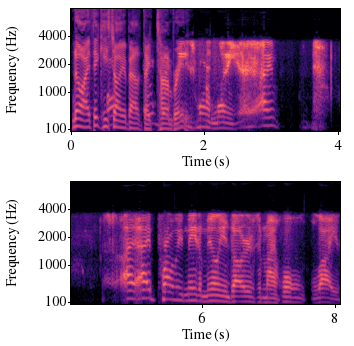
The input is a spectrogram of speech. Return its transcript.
No, I think he's oh, talking about like Tom Brady. Needs more money. I, I, I I probably made a million dollars in my whole life,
